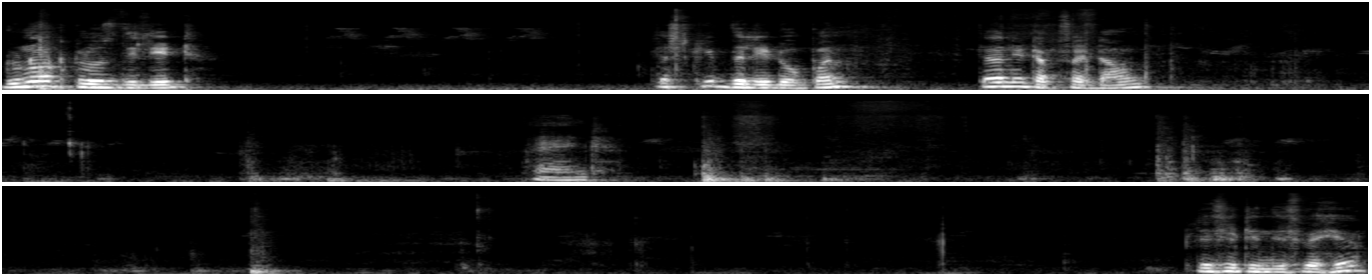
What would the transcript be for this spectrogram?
Do not close the lid. Just keep the lid open turn it upside down. And place it in this way here.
